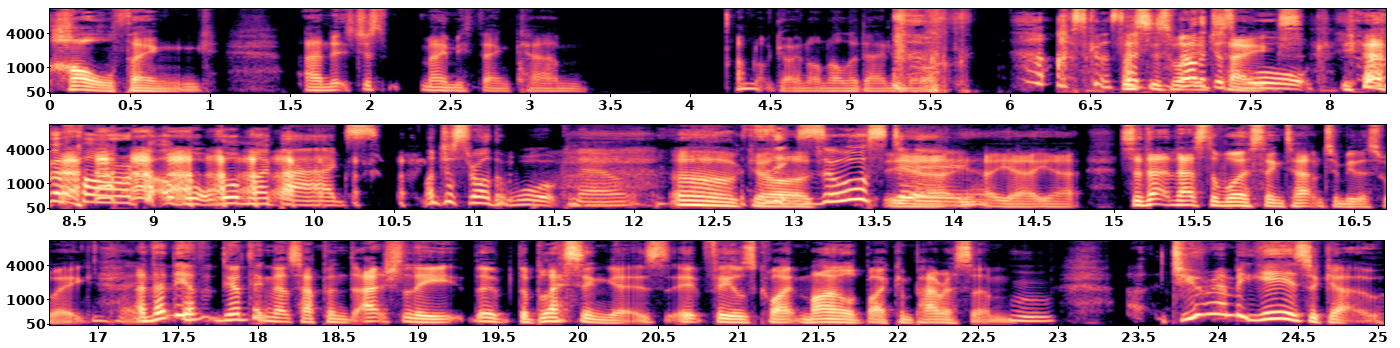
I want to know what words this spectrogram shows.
whole thing. And it's just made me think, um, I'm not going on holiday anymore. I was going to say, This is I'd rather just takes. walk. However far I've got to walk with all my bags, I'd just rather walk now. oh god, it's exhausting. Yeah, yeah, yeah, yeah. So that that's the worst thing to happen to me this week. And then the other the other thing that's happened, actually, the the blessing is it feels quite mild by comparison. Uh, Do you remember years ago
